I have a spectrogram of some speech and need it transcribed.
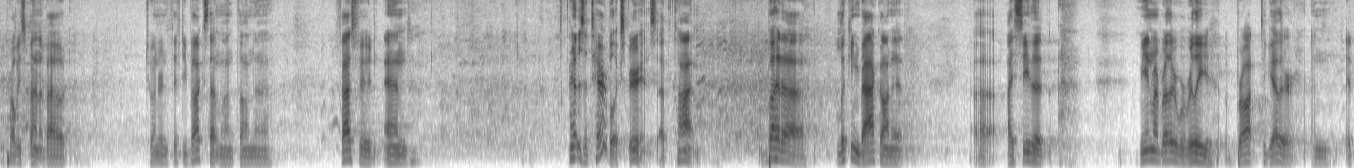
We probably spent about 250 bucks that month on uh, fast food, and it was a terrible experience at the time. But uh, looking back on it, uh, I see that me and my brother were really brought together, and it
